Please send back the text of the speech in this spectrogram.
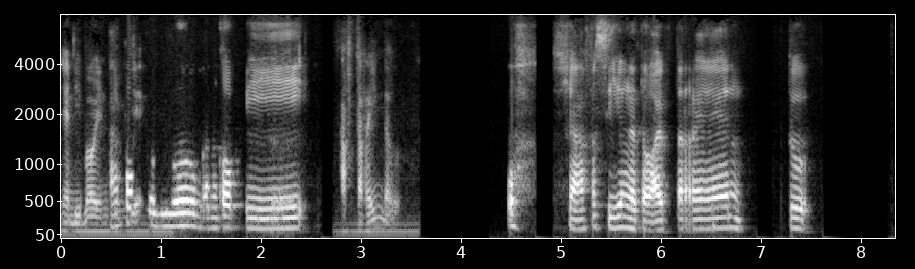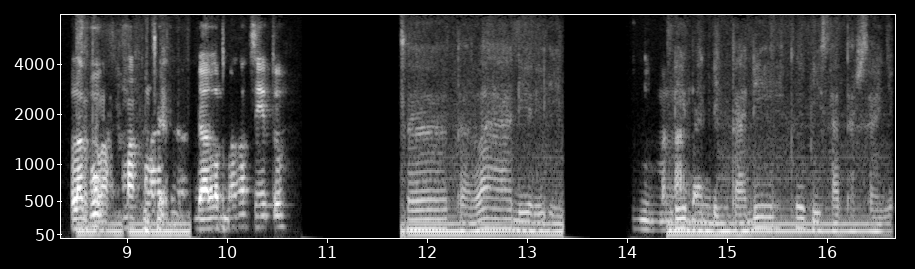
yang dibawain Apa tuh Bang Kopi? After Rain tau Siapa sih yang nggak tahu After Rain? Tuh lagu maknanya dalam banget sih itu. Setelah diri ini menang dibanding tadi ku bisa tersenyum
